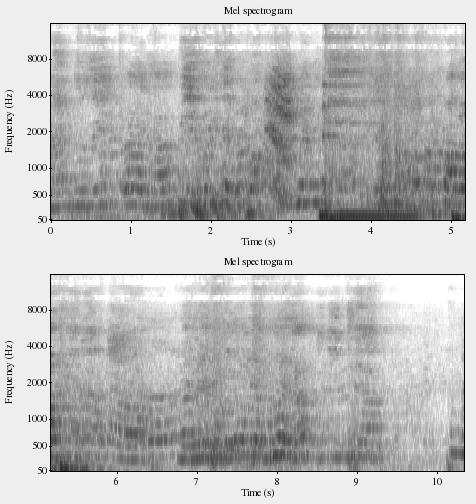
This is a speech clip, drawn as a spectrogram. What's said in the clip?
ตามดูสิได้ครับพี่นี้บอกยไม่ได้บอกเลยมีคนนี้คนนึงก็ต้องเรียกด้วยนะจริงเชียวทำไม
